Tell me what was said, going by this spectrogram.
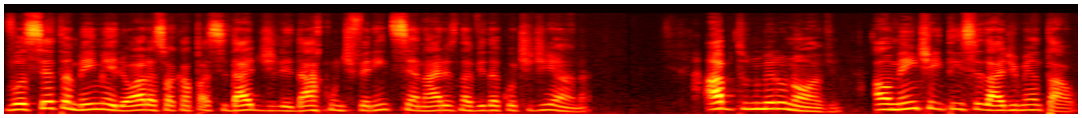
você também melhora a sua capacidade de lidar com diferentes cenários na vida cotidiana. Hábito número 9. Aumente a intensidade mental.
